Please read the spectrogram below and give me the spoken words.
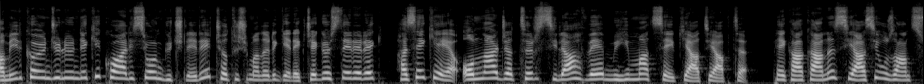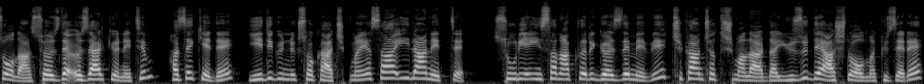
Amerika öncülüğündeki koalisyon güçleri çatışmaları gerekçe göstererek Haseke'ye onlarca tır silah ve mühimmat sevkiyatı yaptı. PKK'nın siyasi uzantısı olan sözde özerk yönetim Haseke'de 7 günlük sokağa çıkma yasağı ilan etti. Suriye İnsan Hakları Gözlemevi çıkan çatışmalarda yüzü DAEŞ'li olmak üzere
